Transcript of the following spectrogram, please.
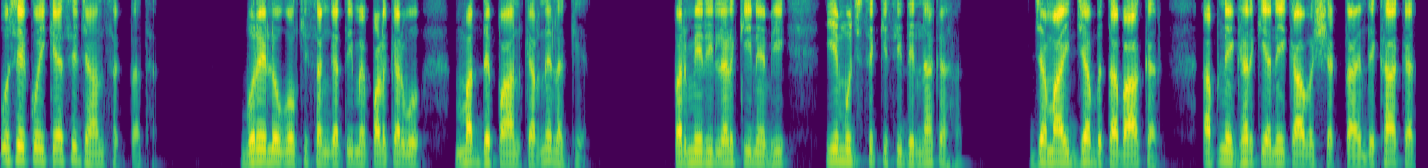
उसे कोई कैसे जान सकता था? बुरे लोगों की संगति में पड़कर वो मद्यपान करने लग गया। पर मेरी लड़की ने भी ये मुझसे किसी दिन न कहा। जमाई जब तब आकर अपने घर की अनेक आवश्यकताएँ दिखाकर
